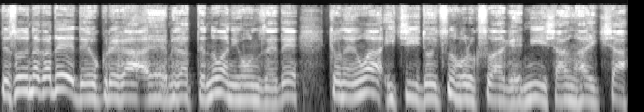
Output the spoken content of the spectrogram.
で、そういう中で出遅れが、えー、目立ってるのが日本勢で、去年は1位ドイツのフォルクスワーゲン、2位上海汽車、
